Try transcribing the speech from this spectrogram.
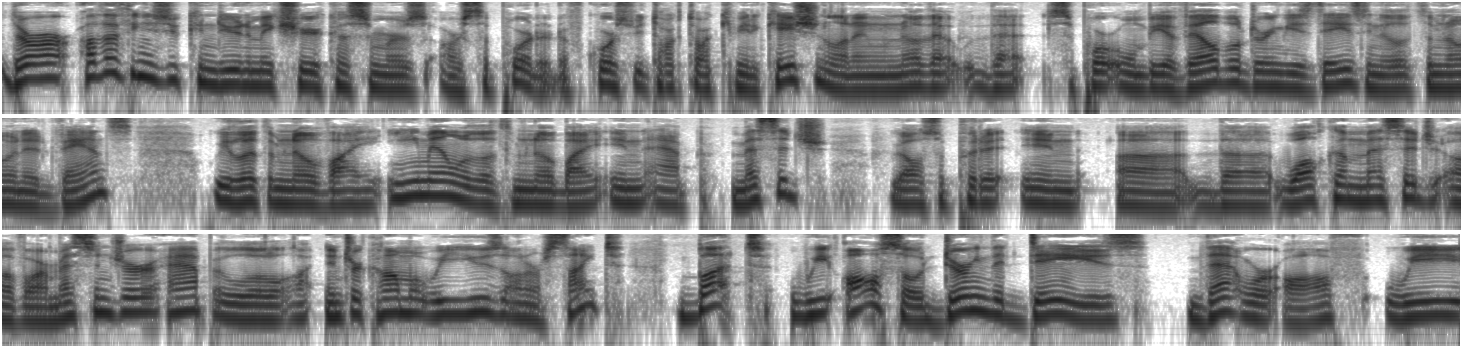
there are other things you can do to make sure your customers are supported. Of course, we talked about communication, letting them know that that support won't be available during these days, and you let them know in advance. We let them know via email. We let them know by in-app message. We also put it in uh, the welcome message of our messenger app, a little intercom that we use on our site. But we also, during the days that we're off, we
